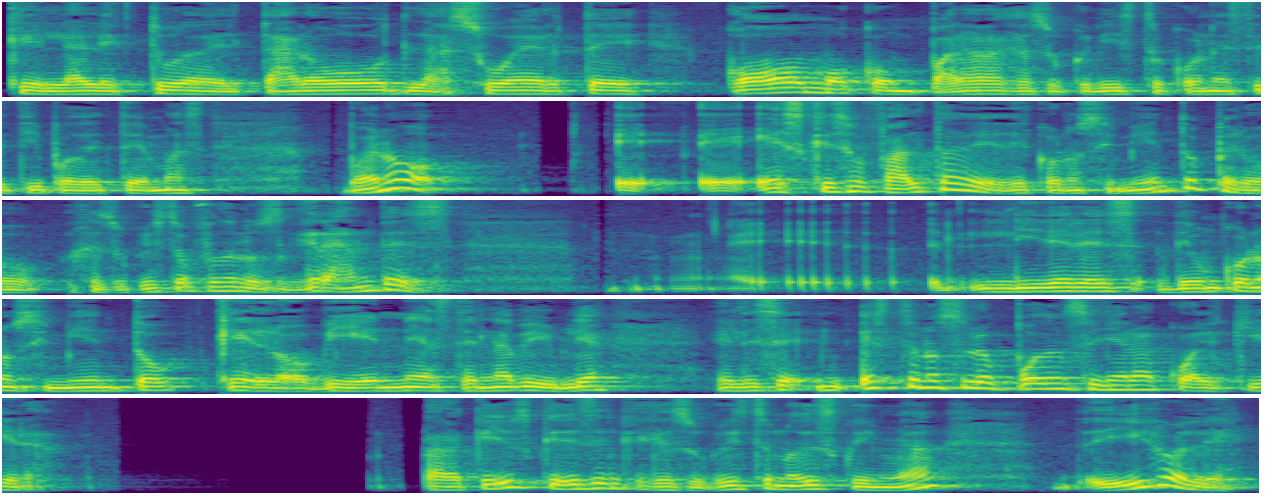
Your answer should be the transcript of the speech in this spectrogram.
que la lectura del tarot, la suerte, cómo comparar a Jesucristo con este tipo de temas. Bueno, eh, eh, es que eso falta de, conocimiento, pero Jesucristo fue uno de los grandes líderes de un conocimiento que lo viene hasta en la Biblia. Él dice, esto no se lo puedo enseñar a cualquiera. Para aquellos que dicen que Jesucristo no discrimina, híjole,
